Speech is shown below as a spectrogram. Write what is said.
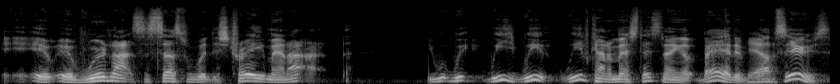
If, if we're not successful with this trade, man, I. I we we we we've kind of messed this thing up bad. If Yeah. I'm serious.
